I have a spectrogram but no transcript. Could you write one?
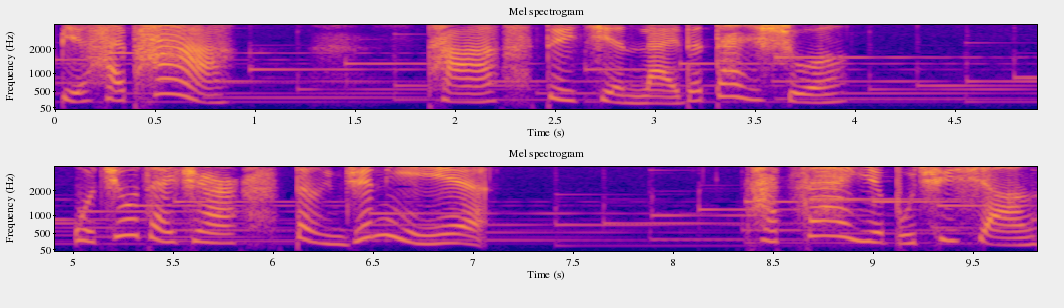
别害怕，它对捡来的蛋说：“我就在这儿等着你。”它再也不去想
